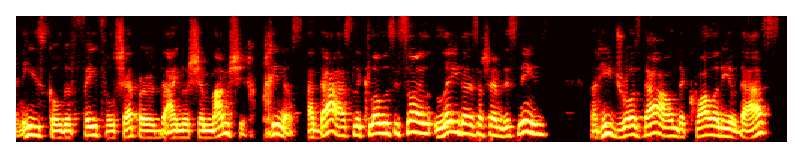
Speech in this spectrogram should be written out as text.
and he's called a faithful shepherd, the Ainu Shem Mamshich, Pchinas, Adas, Leklolus Israel, Leida Hashem. This means that he draws down the quality of Das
